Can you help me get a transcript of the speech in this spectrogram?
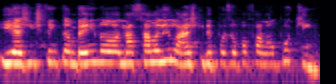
e a gente tem também no, na Sala Lilás, que depois eu vou falar um pouquinho.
